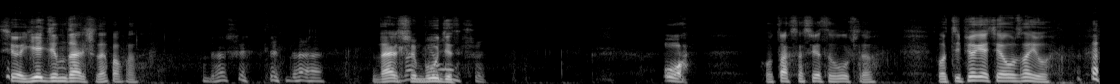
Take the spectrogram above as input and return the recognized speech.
Все, едем дальше, да, папа? Дальше, да. Дальше где будет. лучше. О! Вот так со света лучше, да? Вот теперь я тебя узнаю.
